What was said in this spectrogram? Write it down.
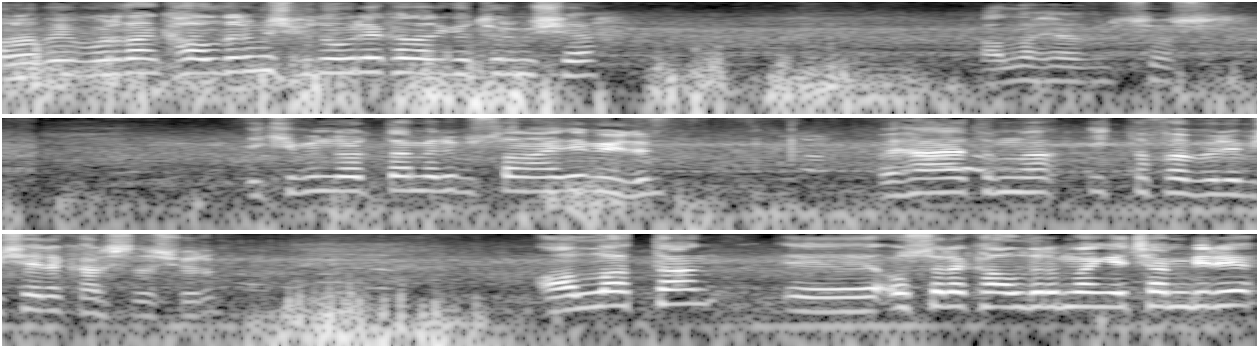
Arabayı buradan kaldırmış bir de oraya kadar götürmüş ya. Allah yardımcısı olsun. 2004'ten beri bu sanayide büyüdüm. Ve hayatımda ilk defa böyle bir şeyle karşılaşıyorum. Allah'tan e, o sıra kaldırımdan geçen biri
